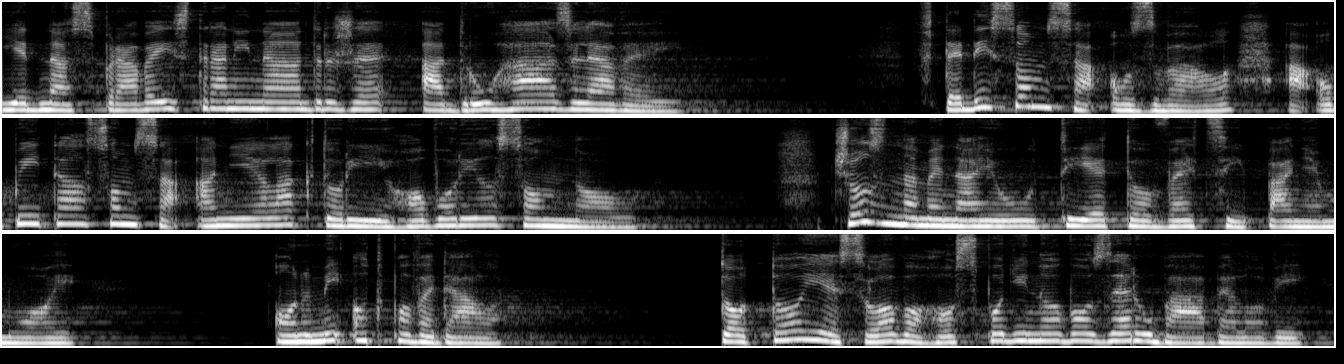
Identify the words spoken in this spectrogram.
jedna z pravej strany nádrže a druhá z ľavej. Vtedy som sa ozval a opýtal som sa aniela, ktorý hovoril so mnou. Čo znamenajú tieto veci, pane môj? On mi odpovedal. Toto je slovo hospodinovo Zerubábelovi –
